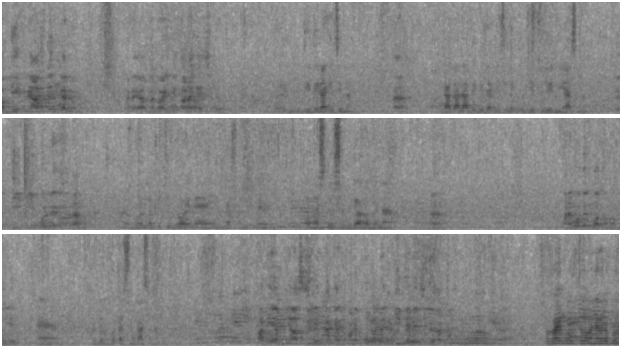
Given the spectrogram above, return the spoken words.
আপনি এখানে আসবেন কেন? মানে আপনার বাড়িতে কারা গেছিল? দিদিরা গেছিল। হ্যাঁ। দাদারা দিদিরা গেছিল বুঝিয়ে টুজিয়ে নিয়ে আসলো। কি কি বললেন আর বলল কিছু ভয় নেই ইঞ্জেকশন নিলে কোনো সুবিধা হবে না। মানে ওদের কথা মতোই? হ্যাঁ ওদের কথা শুনে আসলাম। আগে আপনি আসছিলেন না কেন? মানে প্রথমে কি ভেবেছিলেন আপনি? সবাই বলতো অনেক রকম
